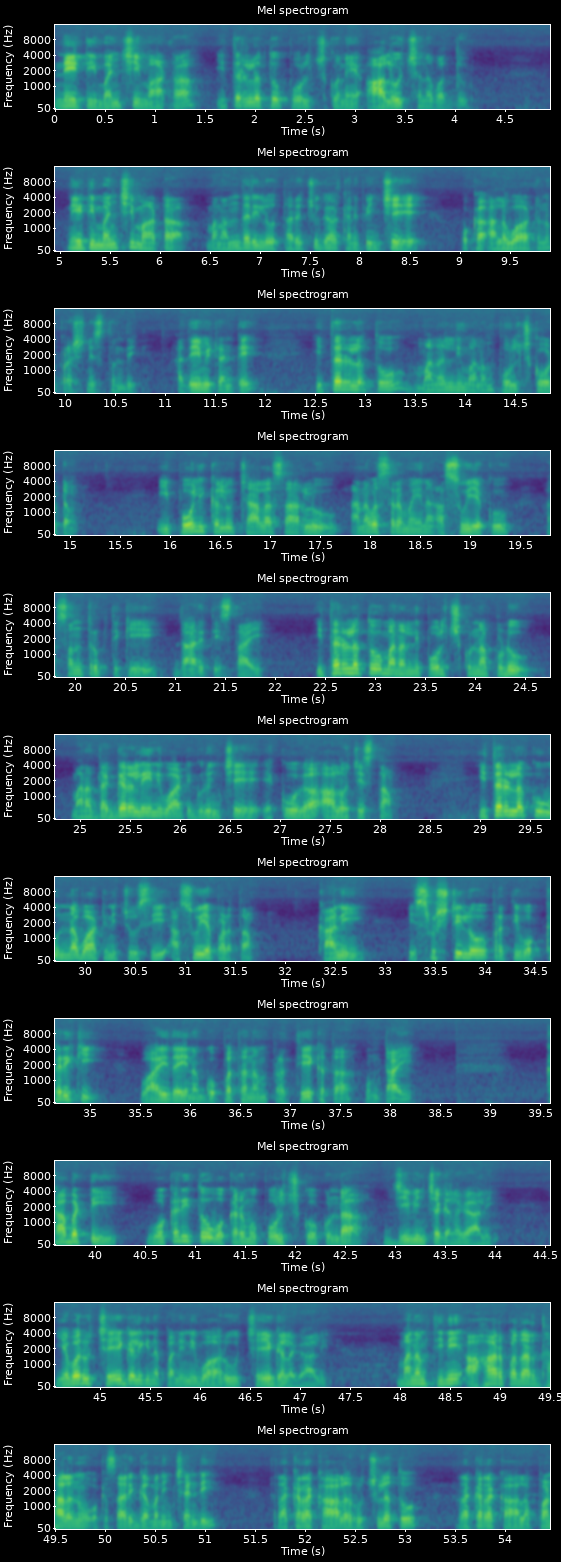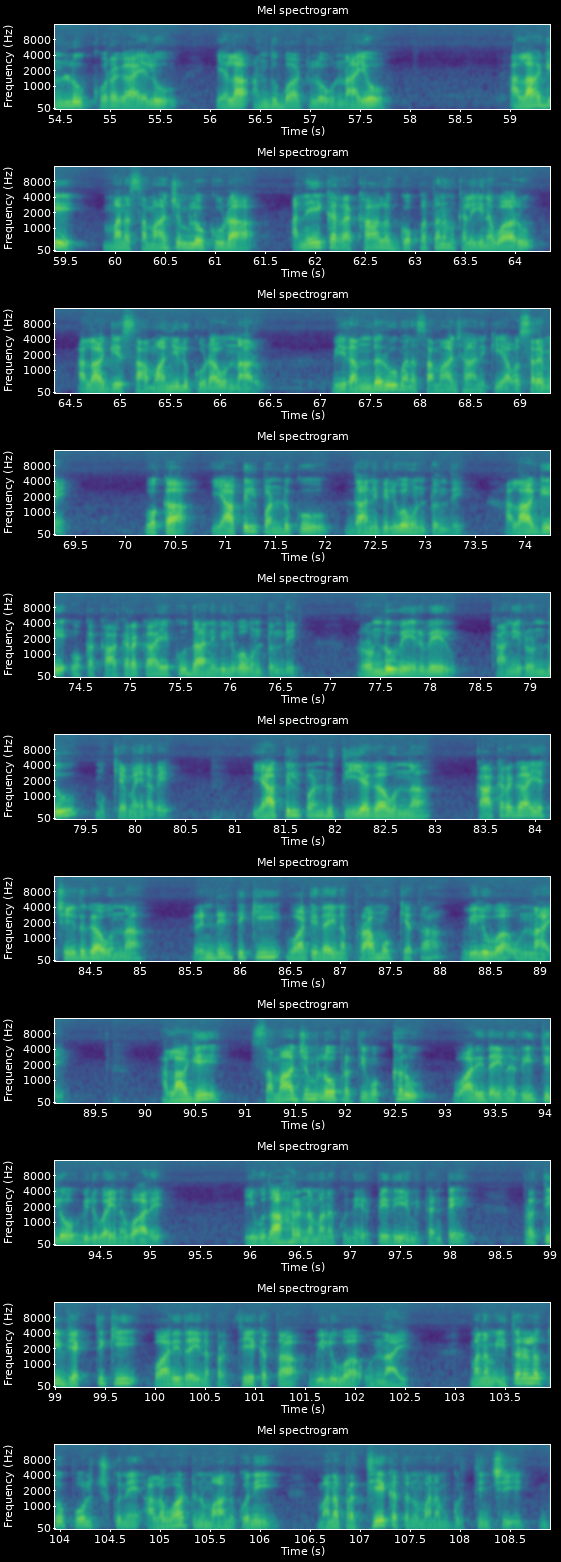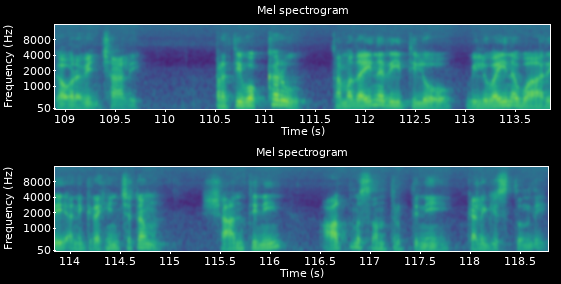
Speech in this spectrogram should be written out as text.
నేటి మంచి మాట ఇతరులతో పోల్చుకునే ఆలోచన వద్దు. నేటి మంచి మాట మనందరిలో తరచుగా కనిపించే ఒక అలవాటును ప్రశ్నిస్తుంది. అదేమిటంటే ఇతరులతో మనల్ని మనం పోల్చుకోవటం. ఈ పోలికలు చాలాసార్లు అనవసరమైన అసూయకు అసంతృప్తికి దారితీస్తాయి. ఇతరులతో మనల్ని పోల్చుకున్నప్పుడు మన దగ్గర లేని వాటి గురించే ఎక్కువగా ఆలోచిస్తాం. ఇతరులకు ఉన్న వాటిని చూసి అసూయపడతాం. కానీ ఈ సృష్టిలో ప్రతి ఒక్కరికి వారిదైన గొప్పతనం ప్రత్యేకత ఉంటాయి. కాబట్టి ఒకరితో ఒకరము పోల్చుకోకుండా జీవించగలగాలి. ఎవరు చేయగలిగిన పనిని వారు చేయగలగాలి. మనం తినే ఆహార పదార్థాలను ఒకసారి గమనించండి. రకరకాల రుచులతో రకరకాల పండ్లు కూరగాయలు ఎలా అందుబాటులో ఉన్నాయో అలాగే మన సమాజంలో కూడా అనేక రకాల గొప్పతనం కలిగిన వారు అలాగే సామాన్యులు కూడా ఉన్నారు. వీరందరూ మన సమాజానికి అవసరమే. ఒక యాపిల్ పండుకు దాని విలువ ఉంటుంది. అలాగే ఒక కాకరకాయకు దాని విలువ ఉంటుంది. రెండు వేరువేరు కానీ రెండూ ముఖ్యమైనవే. యాపిల్ పండు తీయగా ఉన్నా కాకరకాయ చేదుగా ఉన్నా రెండింటికి వాటిదైన ప్రాముఖ్యత విలువ ఉన్నాయి. అలాగే సమాజంలో ప్రతి ఒక్కరూ వారిదైన రీతిలో విలువైన వారే. ఈ ఉదాహరణ మనకు నేర్పేది ఏమిటంటే ప్రతి వ్యక్తికి వారిదైన ప్రత్యేకత విలువ ఉన్నాయి. మనం ఇతరులతో పోల్చుకునే అలవాటును మానుకొని మన ప్రత్యేకతను మనం గుర్తించి గౌరవించాలి. ప్రతి ఒక్కరూ తమదైన రీతిలో విలువైన వారే అని గ్రహించటం శాంతిని ఆత్మసంతృప్తిని కలిగిస్తుంది.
